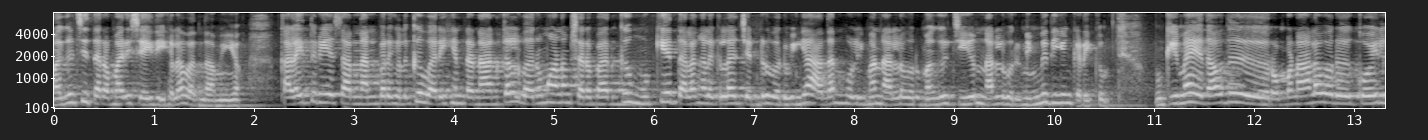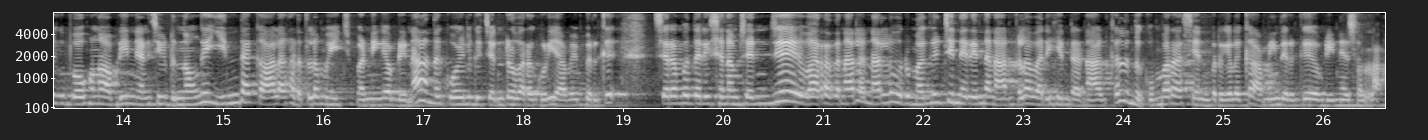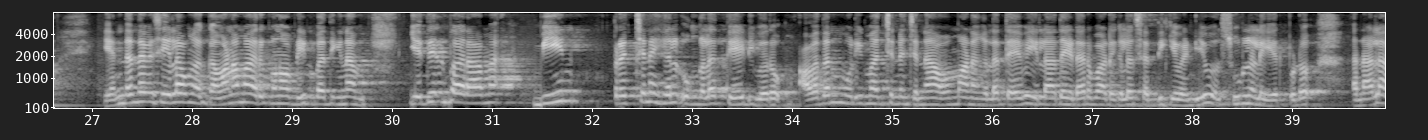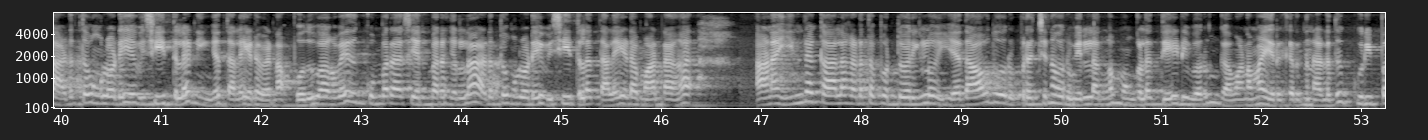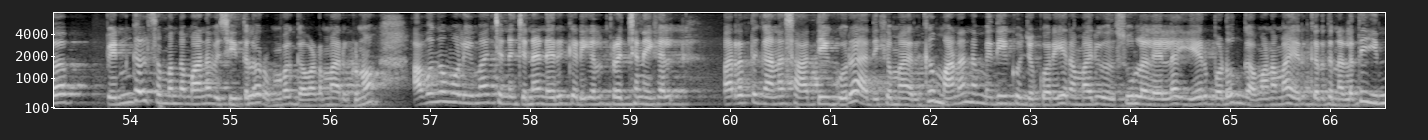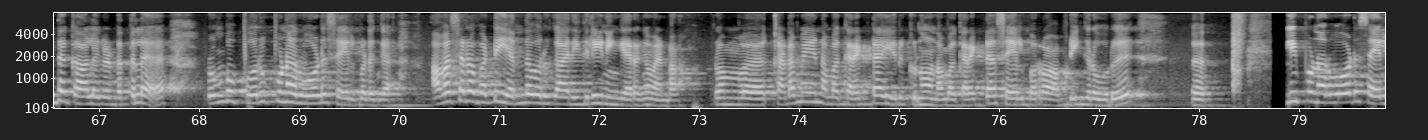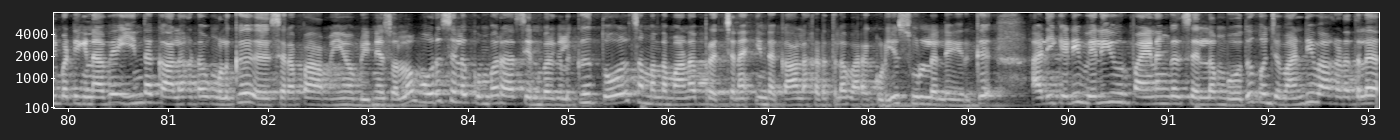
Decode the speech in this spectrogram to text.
மகிழ்ச்சி தர மாதிரி செய்திகளாக வந்து அமையும். கலைத்துறையை சார்ந்த நண்பர்களுக்கு வருகின்ற நாட்கள் வருமானம் சிறப்பாக இருக்குது முக்கிய தலங்களுக்கெல்லாம் சென்று வருவீங்க. அதன் மூலிமா நல்ல ஒரு மகிழ்ச்சியும் நல்ல ஒரு நிம்மதியும் கிடைக்கும். முக்கியமாக ஏதாவது ரொம்ப நாளாக ஒரு கோயிலுக்கு போகணும் அப்படின்னு நினச்சிக்கிட்டு இருந்தவங்க இந்த காலகட்டத்தில் முயற்சி பண்ணீங்க அப்படின்னா அந்த கோயிலுக்கு சென்று வரக்கூடிய அமைப்பு இருக்குது சிறப்பு தரிசனம் செஞ்சு வர்றதுனால நல்ல ஒரு மகிழ்ச்சி நிறைந்த நாட்களாக வருகின்ற நாட்கள் இந்த கும்பராசி என்பர்களுக்கு அமைந்திருக்கு அப்படின்னு சொல்லலாம். எந்தெந்த விஷயத்தில் அவங்க கவனமாக இருக்கணும் அப்படின்னு பார்த்தீங்கன்னா எதிர்பாராமல் வீண் பிரச்சனைகள் உங்களை தேடி வரும். அதன் மூலிமா சின்ன சின்ன அவமானங்களை தேவையில்லாத இடர்பாடுகளை சந்திக்க வேண்டிய ஒரு சூழ்நிலை ஏற்படும். அதனால் அடுத்தவங்களுடைய விஷயத்தில் நீங்கள் தலையிட வேண்டாம் பொதுவாகவே கும்பராசி என்பவர்கள்லாம் அடுத்தவங்களுடைய விஷயத்தில் தலையிட மாட்டாங்க. ஆனால் இந்த காலகட்டத்தை பொறுத்த வரைக்கும் ஏதாவது ஒரு பிரச்சனை ஒரு வில்லங்கம் உங்களை தேடி வரும். கவனமாக இருக்கிறது நல்லது. குறிப்பாக பெண்கள் சம்பந்தமான விஷயத்தில் ரொம்ப கவனமாக இருக்கணும். அவங்க மூலிமா சின்ன சின்ன நெருக்கடிகள் பிரச்சனைகள் வர்றதுக்கான சாத்தியக்கூறு அதிகமாக இருக்குது மன நிம்மதி கொஞ்சம் குறையிற மாதிரி ஒரு சூழ்நிலையெல்லாம் ஏற்படும். கவனமாக இருக்கிறது நல்லது. இந்த காலகட்டத்தில் ரொம்ப பொறுப்புணர்வோடு செயல்படுங்க. அவசரப்பட்டு எந்த ஒரு காரியத்திலையும் நீங்கள் இறங்க வேண்டாம். ரொம்ப கடமையை நம்ம கரெக்டாக இருக்கணும். நம்ம கரெக்டாக செயல்படுறோம் அப்படிங்கிற ஒரு விழிப்புணர்வோடு செயல்பட்டீங்கன்னாவே இந்த காலகட்டம் உங்களுக்கு சிறப்பாக அமையும் அப்படின்னே சொல்லலாம். ஒரு சில கும்பராசி என்பவர்களுக்கு தோல் சம்பந்தமான பிரச்சனை இந்த காலகட்டத்தில் வரக்கூடிய சூழ்நிலை இருக்குது அடிக்கடி வெளியூர் பயணங்கள் செல்லும் போது கொஞ்சம் வண்டி வாகனத்தில்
